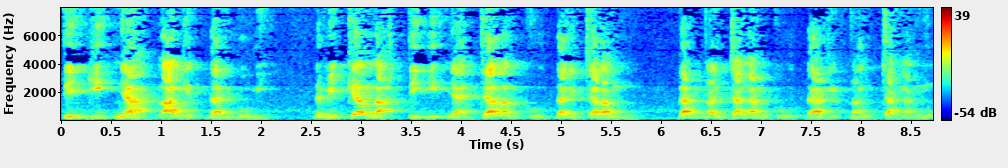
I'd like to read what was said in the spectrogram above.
tingginya langit dari bumi. Demikianlah tingginya jalanku dari jalanmu dan rancanganku dari rancanganmu.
